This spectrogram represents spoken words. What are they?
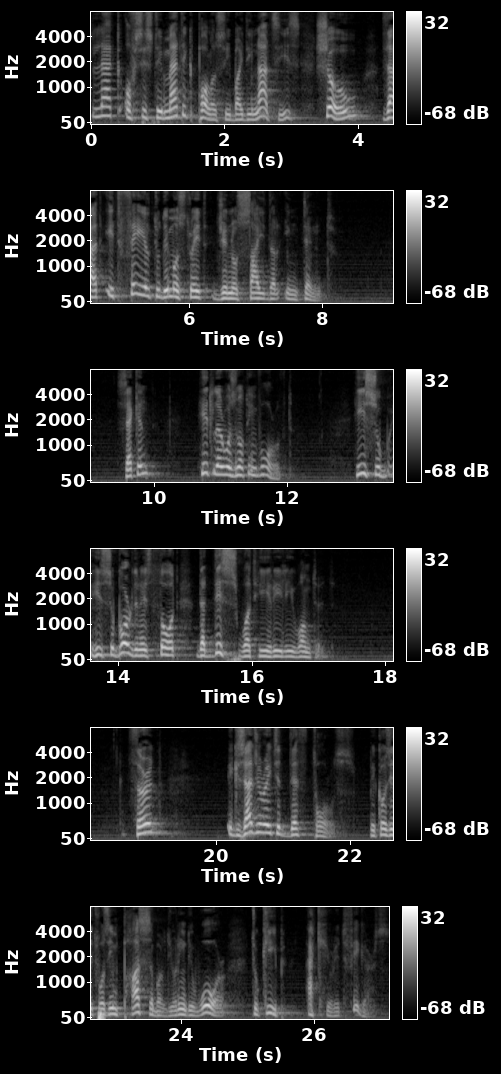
lack of systematic policy by the Nazis show that it failed to demonstrate genocidal intent. Second, Hitler was not involved. His, sub his subordinates thought that this what he really wanted. Third, exaggerated death tolls because it was impossible during the war to keep accurate figures.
